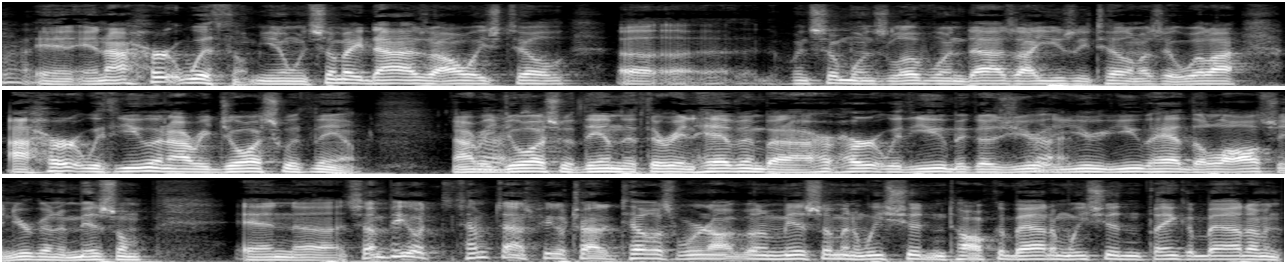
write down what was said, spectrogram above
Right. And, and I hurt with them. You know, when somebody dies, I always tell, uh, uh, when someone's loved one dies, I usually tell them, I say, well, I, I hurt with you and I rejoice with them. I Right. rejoice with them that they're in heaven, but I hurt with you because you're, Right. you you had the loss and you're going to miss them. And uh, some people, sometimes people try to tell us we're not going to miss them and we shouldn't talk about them, we shouldn't think about them, and,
